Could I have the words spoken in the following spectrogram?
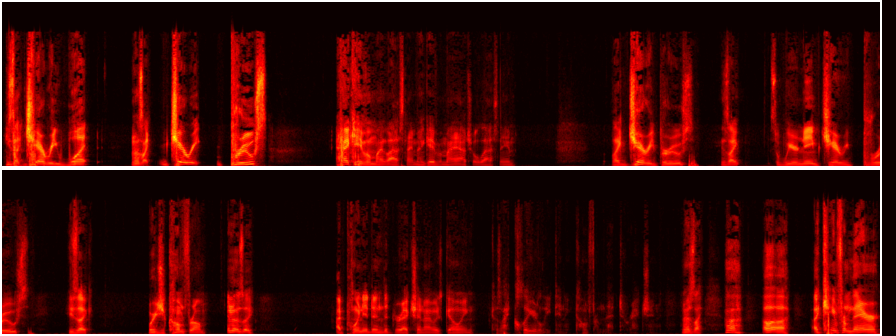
He's like, Jerry what? And I was like, Jerry Bruce. And I gave him my last name. I gave him my actual last name. Like, Jerry Bruce. He's like, it's a weird name, Jerry Bruce. He's like, where'd you come from? And I was like, I pointed in the direction I was going because I clearly didn't come from that direction. And I was like, uh, uh, I came from there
